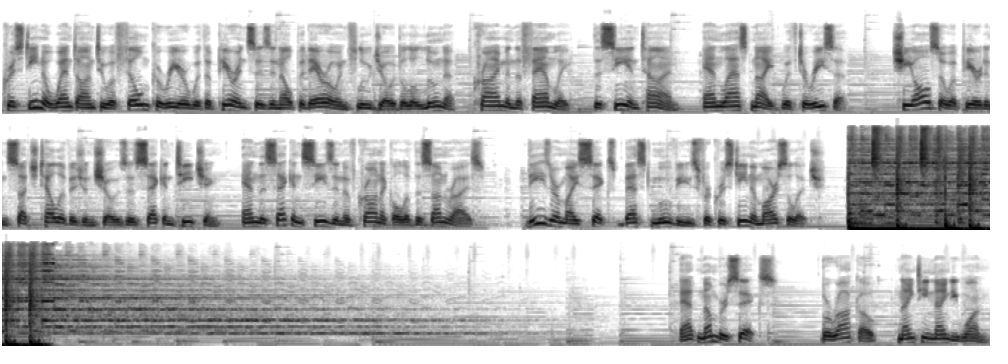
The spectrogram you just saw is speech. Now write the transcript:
Cristina went on to a film career with appearances in El Podero Influjo de la Luna, Crime in the Family, The Sea and Time, and Last Night with Teresa. She also appeared in such television shows as Second Teaching and the second season of Chronicle of the Sunrise. These are my six best movies for Cristina Marsillach. At number 6. Barraco, 1991.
